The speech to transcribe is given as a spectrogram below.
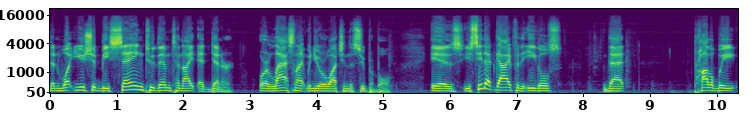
then what you should be saying to them tonight at dinner or last night when you were watching the Super Bowl is you see that guy for the Eagles that probably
